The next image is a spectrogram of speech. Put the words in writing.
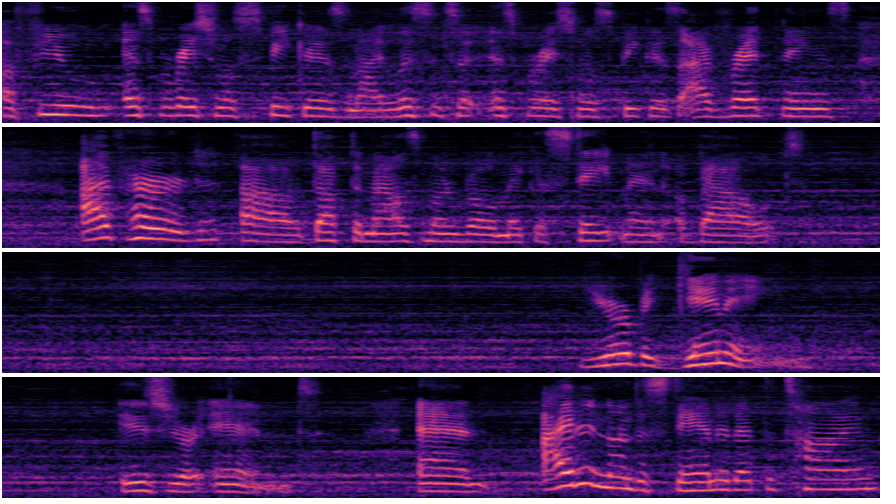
a few inspirational speakers and I listened to inspirational speakers, I've read things. I've heard uh, Dr. Myles Munroe make a statement about your beginning is your end. And I didn't understand it at the time,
